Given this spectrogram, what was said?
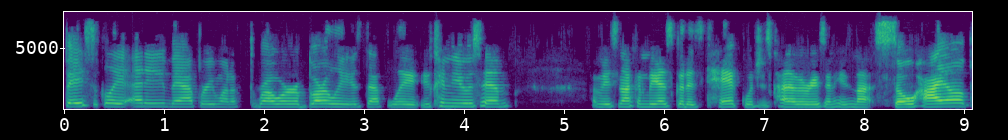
basically any map where you want to throw her, Barley is definitely you can use him. I mean, he's not going to be as good as Tick, which is kind of the reason he's not so high up.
